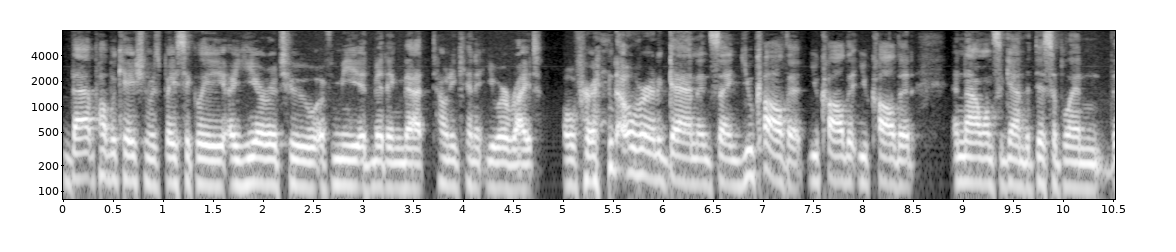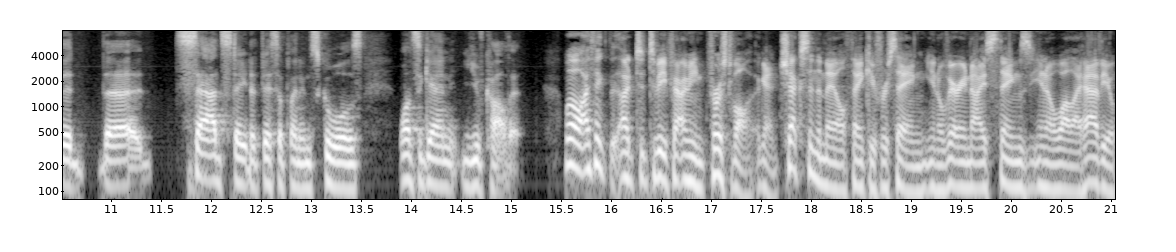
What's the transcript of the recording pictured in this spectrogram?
that publication was basically a year or two of me admitting that Tony Kinnett, you were right over and over and again and saying, you called it, you called it, you called it. And now once again, the discipline, the, the sad state of discipline in schools, once again, you've called it. well i think uh, to, to be fair i mean first of all again checks in the mail thank you for saying you know very nice things you know while i have you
